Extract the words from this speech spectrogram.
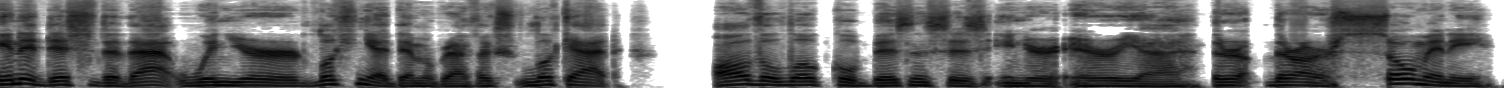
In addition to that, when you're looking at demographics, look at all the local businesses in your area. There there are so many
